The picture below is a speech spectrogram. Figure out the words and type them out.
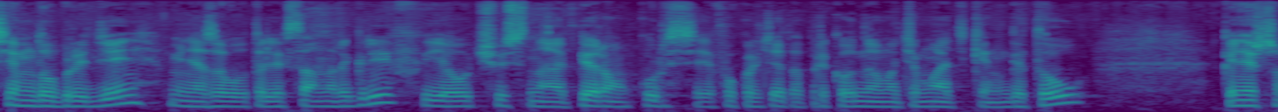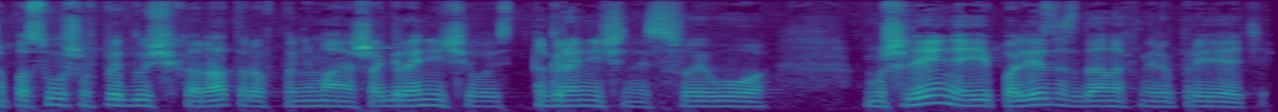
Всем добрый день, меня зовут Александр Гриф, я учусь на первом курсе факультета прикладной математики НГТУ. Конечно, послушав предыдущих ораторов, понимаешь ограниченность, ограниченность своего мышления и полезность данных мероприятий.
